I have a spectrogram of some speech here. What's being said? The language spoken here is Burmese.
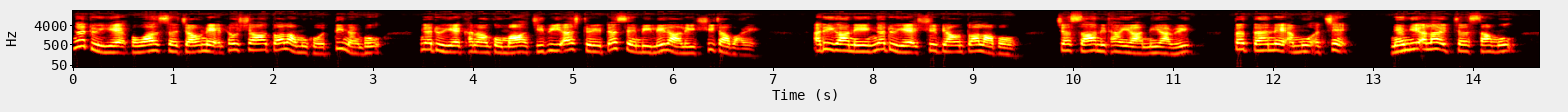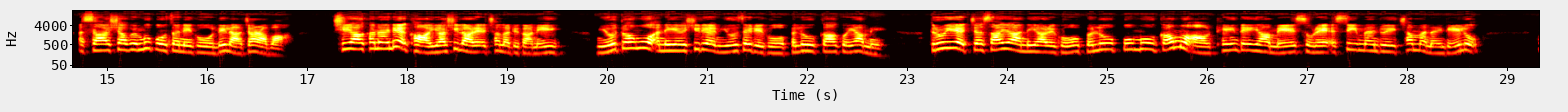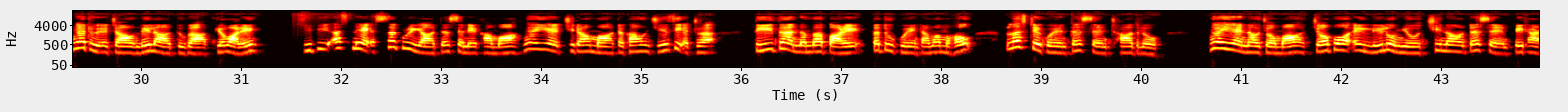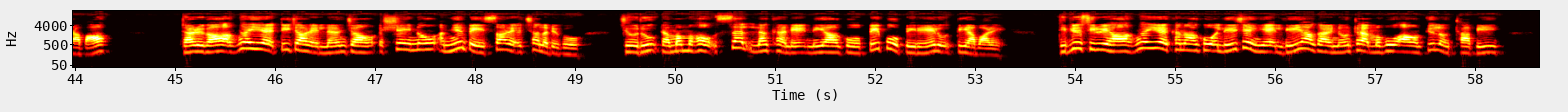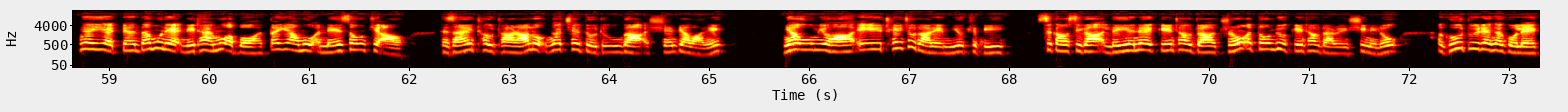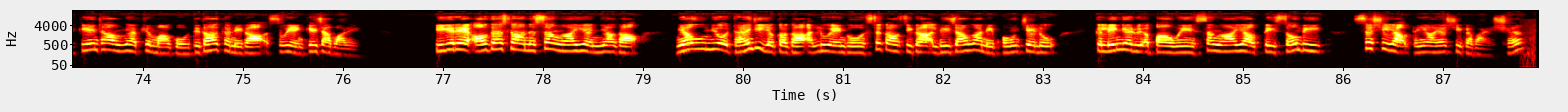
ငှက်တွေရဲ့ဘဝဇက်ကြောင်းနဲ့လှုပ်ရှားသွားလာမှုကိုသိနိုင်ဖို့ငှက်တွေရဲ့ခန္ဓာကိုယ်မှာ GPS တွေတက်ဆင်ပြီးလေ့လာလေးရှိကြပါတယ်။အဲဒီကနေငှက်တွေရဲ့ရွှေ့ပြောင်းသွားလာပုံကျက်စားနေထိုင်ရာနေရာတွေတက်တန်းတဲ့အမှုအကျင့်နေမြေအလိုက်ကျက်စားမှုအစာရှာဖွေမှုပုံစံတွေကိုလေ့လာကြတာပါ။ခြေရာခံနိုင်တဲ့အခါရရှိလာတဲ့အချက်လက်တွေကနေမျိုးတုံးမှုအနေရရှိတဲ့မျိုးစိတ်တွေကိုဘယ်လိုကာကွယ်ရမလဲ။ သူတို့ရဲ့ကျက်စားရနေရာတွေကိုဘလို့ပုံမကောင်းမွန်အောင်ထိန်းသိမ်းရမယ်ဆိုတဲ့အစီအမံတွေချမှတ်နိုင်တယ်လို့ငှက်တွေအကြောင်းလေ့လာသူကပြောပါတယ်။ GPS နဲ့စက်ကရိယာတက်ဆင်တဲ့အခါမှာငှက်ရဲ့ခြေထောက်မှာတကောင်ချင်းစီအတွက်တီးသန့်နံပါတ်ပါတဲ့တပ်တုကွင်းဒါမှမဟုတ်ပလတ်စတစ်ကွင်းတက်ဆင်ထားသလိုငှက်ရဲ့နောက်ကျောမှာကြောပေါ်အိတ်လေးလိုမျိုးချီနှောင်တက်ဆင်ပေးထားတာပါ။ဒါတွေကငှက်ရဲ့တိကျတဲ့လမ်းကြောင်းအရှိန်နှုံးအမြင့်ပေစတဲ့အချက်လက်တွေကို ဂျိုဒုဒါမှမဟုတ်ဆက်လက်ခံတဲ့နေရာကိုပေးပို့ပေးတယ်လို့သိရပါတယ်။ဒီပစ္စည်းတွေဟာငှက်ရဲ့ခန္ဓာကိုယ်အလေးချိန်ရဲ့400ခိုင်နှုန်းထက်မပိုအောင်ပြုလုပ်ထားပြီးငှက်ရဲ့ပြန်တမ်းမှုနဲ့နေထိုင်မှုအပေါ်တက်ရောက်မှုအ ਨੇ ဆုံးဖြစ်အောင်ဒီဇိုင်းထုတ်ထားတာလို့ငှက်ချက်သူတူကရှင်းပြပါတယ်။မြောက်ဦးမြို့ဟာအေးအေးထိန်းချုပ်ထားတဲ့မြို့ဖြစ်ပြီးစစ်ကောင်စီကလေရင်နဲ့ကင်းထောက်တာ drone အသုံးပြုကင်းထောက်တာတွေရှိနေလို့အခုတွေ့တဲ့ငှက်ကိုလည်းကင်းထောက်ငှက်ဖြစ်မှာကိုဒေသခံတွေကအစိုးရင်ခဲ့ကြပါတယ်။ပြီးခဲ့တဲ့ဩဂတ်စ်လ25ရက်ညက မြောက်ဦးမြို့ဒိုင်းကြီးရောက်ကအလှူအင်ကိုစစ်ကောင်စီကလေကြောင်းကနေဘုံကျဲလို့ကလေးငယ်တွေအပါအဝင်15ယောက်တိတ်ဆုံးပြီး18ယောက်ဒဏ်ရာရရှိခဲ့ပါတယ်ရှင်။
